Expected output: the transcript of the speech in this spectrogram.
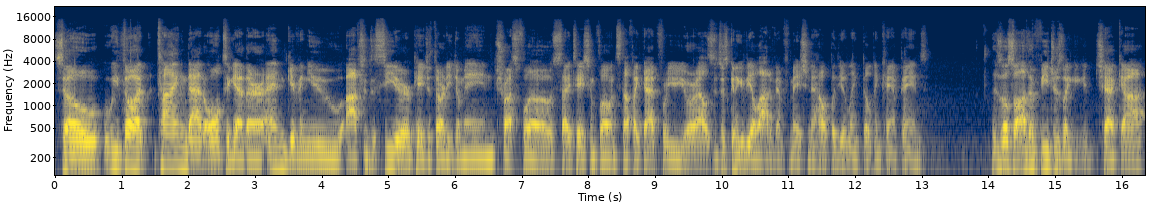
so we thought tying that all together and giving you options to see your page authority domain, trust flow, citation flow, and stuff like that for your URLs is just going to give you a lot of information to help with your link building campaigns. There's also other features like you can check uh,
